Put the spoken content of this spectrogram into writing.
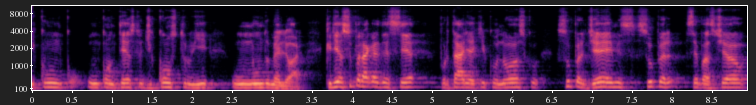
e com um contexto de construir um mundo melhor. Queria super agradecer por estarem aqui conosco, super James, super Sebastião,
